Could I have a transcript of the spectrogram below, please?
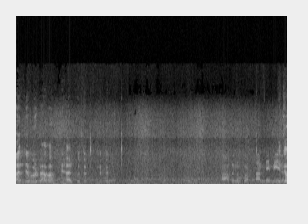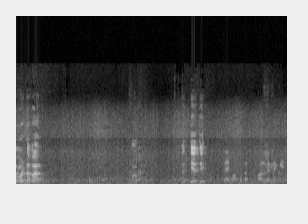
මංජ පොට අපක් හල්ප සාතන ඔබ තන්නේ මේ එක පොඩ්ඩ බං. ඇති ඇති. නෑ මම පොඩ බල්ලෙන්නම් ගිහින්.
